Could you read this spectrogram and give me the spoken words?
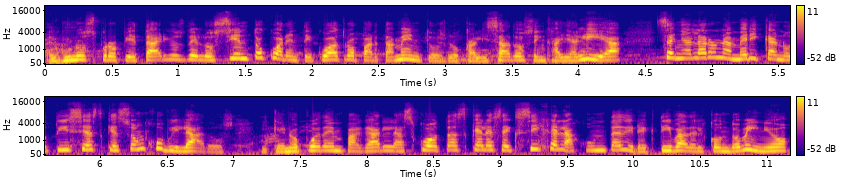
Algunos propietarios de los 144 apartamentos localizados en Jayalía señalaron a América Noticias que son jubilados y que no pueden pagar las cuotas que les exige la junta directiva del condominio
